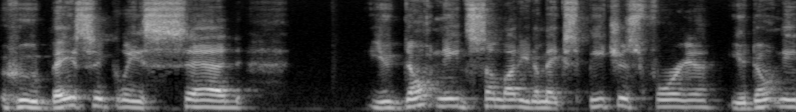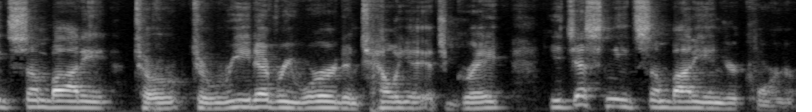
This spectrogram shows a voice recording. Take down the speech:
who basically said you don't need somebody to make speeches for you. You don't need somebody to, to read every word and tell you it's great. You just need somebody in your corner.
